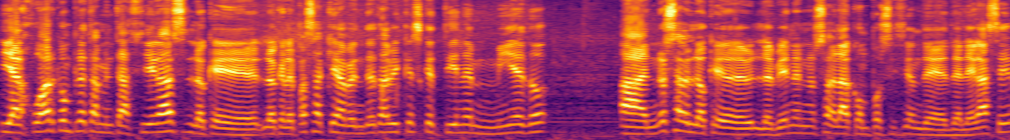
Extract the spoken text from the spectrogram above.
Y al jugar completamente a ciegas, lo que, lo que le pasa aquí a Vendetta es que tiene miedo. A, no sabe lo que le viene, no sabe la composición de, de Legacy.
